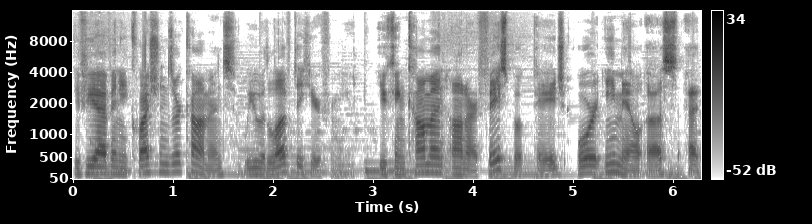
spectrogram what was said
If you have any questions or comments, we would love to hear from you. You can comment on our Facebook page or email us at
